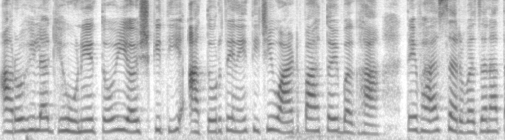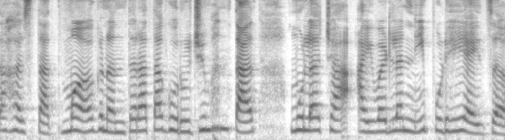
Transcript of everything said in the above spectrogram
आरोहीला घेऊन येतो. यश किती आतुरतेने तिची वाट पाहतोय बघा. तेव्हा सर्वजण आता हसतात. मग नंतर आता गुरुजी म्हणतात मुलाच्या आईवडिलांनी पुढे यायचं.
